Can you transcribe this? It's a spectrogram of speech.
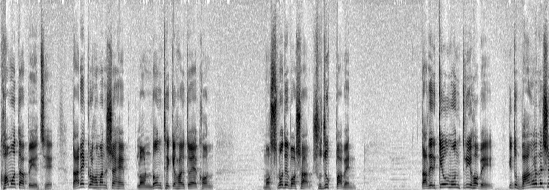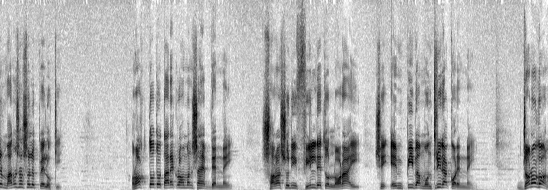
ক্ষমতা পেয়েছে। তারেক রহমান সাহেব লন্ডন থেকে হয়তো এখন মসনদে বসার সুযোগ পাবেন। তাদের কেউ মন্ত্রী হবে। কিন্তু বাংলাদেশের মানুষ আসলে পেল কি? রক্ত তো তারেক রহমান সাহেব দেন নাই। সরাসরি ফিল্ডে তো লড়াই সেই এমপি বা মন্ত্রীরা করেন নাই। জনগণ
